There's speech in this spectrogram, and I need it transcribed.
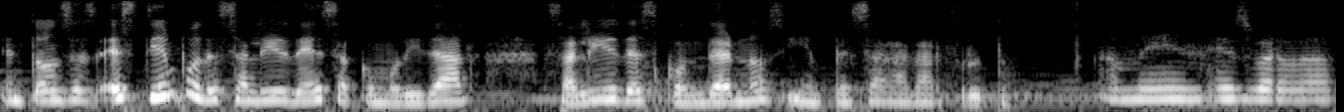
Entonces es tiempo de salir de esa comodidad, salir de escondernos y empezar a dar fruto. Amén, es verdad.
